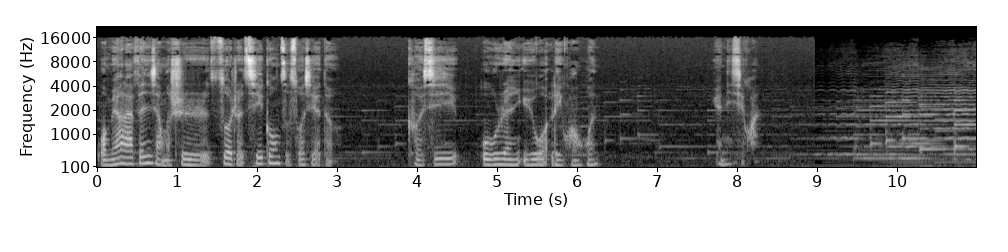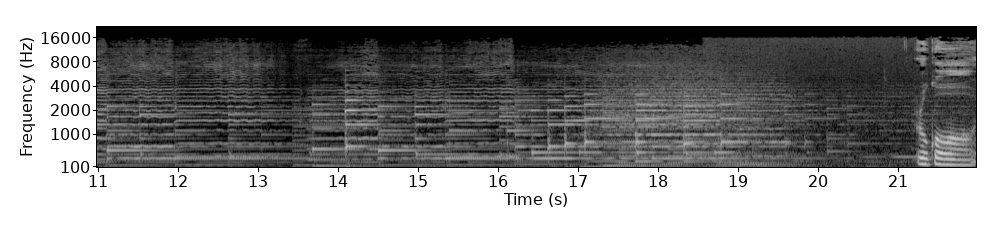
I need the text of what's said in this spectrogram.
我们要来分享的是作者七公子所写的《可惜无人与我立黄昏》。愿你喜欢。如果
